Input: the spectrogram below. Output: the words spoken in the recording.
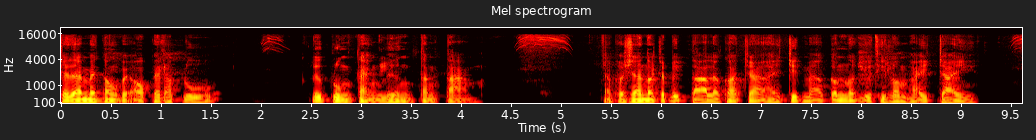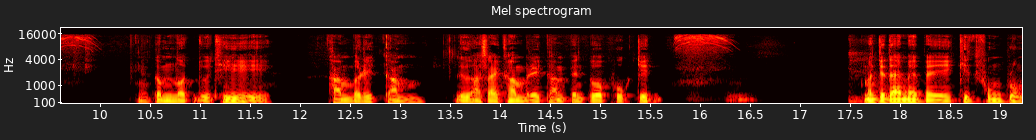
จะได้ไม่ต้องไปออกไปรับรู้ หรือปรุงแต่งเรื่องต่าง เพราะฉะนั้นนอกจากปิดตาแล้วก็จะให้จิตมากำหนดอยู่ที่ลมหายใจกำหนดอยู่ที่คำบริกรรม หรืออาศัยคำบริกรรมเป็นตัวผูกจิต มันจะได้ไม่ไปคิดฟุ้งปรุง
